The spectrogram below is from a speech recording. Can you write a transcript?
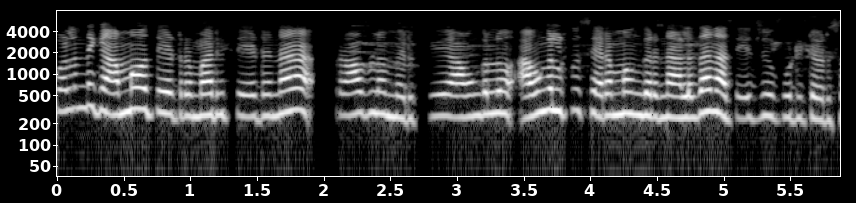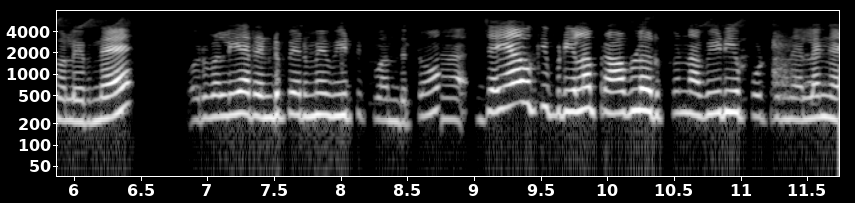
குழந்தைங்க அம்மாவை தேடுற மாதிரி தேடுனா ப்ராப்ளம் இருக்குது அவங்களும் அவங்களுக்கும் சிரமங்கிறனால தான் நான் தேஜுவை கூட்டிகிட்டு வர சொல்லியிருந்தேன். ஒரு வழியாக ரெண்டு பேருமே வீட்டுக்கு வந்துட்டோம். ஜெயாவுக்கு இப்படியெல்லாம் ப்ராப்ளம் இருக்குன்னு நான் வீடியோ போட்டிருந்தேன் இல்லைங்க.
